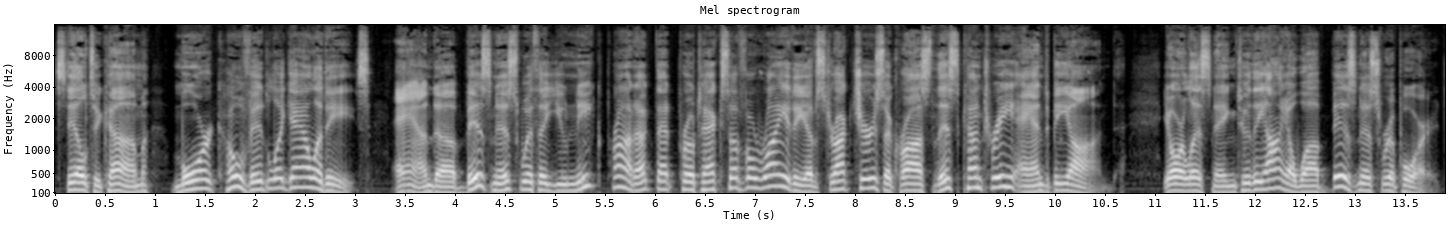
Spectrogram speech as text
Still to come, more COVID legalities and a business with a unique product that protects a variety of structures across this country and beyond. You're listening to the Iowa Business Report.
